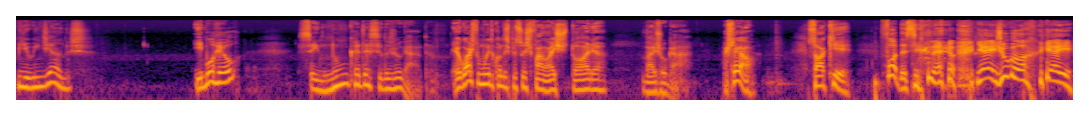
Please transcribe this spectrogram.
mil indianos. E morreu sem nunca ter sido julgado. Eu gosto muito quando as pessoas falam a história vai julgar. Acho legal. Só que, foda-se, né? E aí, julgou. E aí?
